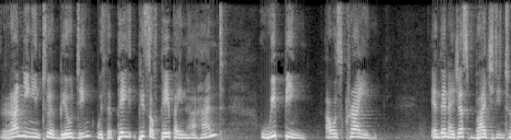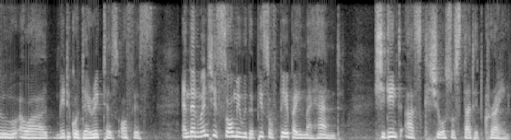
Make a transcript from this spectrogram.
running into a building with a piece of paper in her hand, weeping. I was crying. And then I just barged into our medical director's office. And then when she saw me with a piece of paper in my hand, she didn't ask, she also started crying.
